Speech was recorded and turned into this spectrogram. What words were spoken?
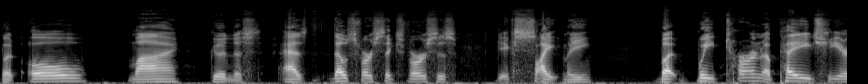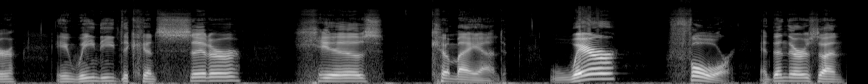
But oh my goodness, as those first six verses excite me. But we turn a page here and we need to consider his command. Wherefore, and then there's an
